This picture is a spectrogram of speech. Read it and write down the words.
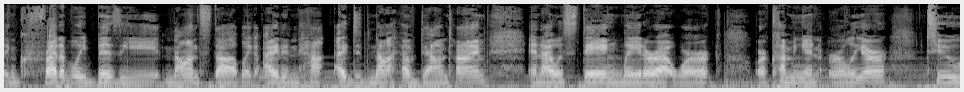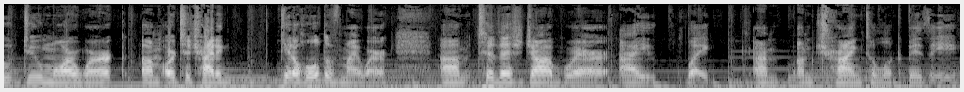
incredibly busy nonstop. Like, I didn't have, I did not have downtime, and I was staying later at work or coming in earlier to do more work, um, or to try to get a hold of my work, um, to this job where I, like, I'm, I'm trying to look busy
